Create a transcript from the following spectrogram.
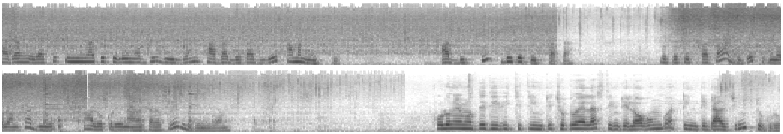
ভাজা হয়ে গেছে। চিংড়ি মাছের তেলের মধ্যেই দিয়ে দিলাম সাদা গোটা জিরে, সামান্য একটু। আর দিচ্ছি দুটো তেজপাতা। দুটো তেজপাতা, দুটো শুকনো লঙ্কা দিয়ে ভালো করে নাড়াচাড়া করে ভেজে নিলাম। ফোড়নের মধ্যে দিয়ে দিচ্ছি তিনটে ছোটো এলাচ, তিনটে লবঙ্গ আর তিনটে ডালচিনির টুকরো।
